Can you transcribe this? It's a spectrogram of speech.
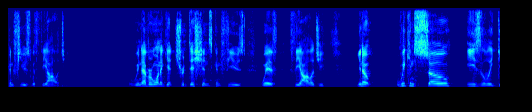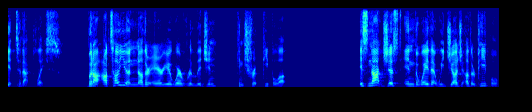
confused with theology. We never want to get traditions confused with theology. You know, we can so easily get to that place. But I'll, tell you another area where religion can trip people up. It's not just in the way that we judge other people,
